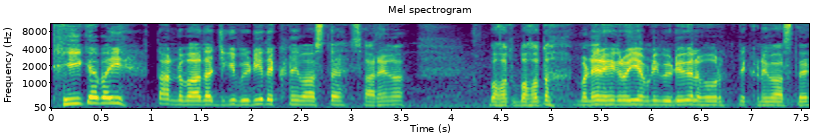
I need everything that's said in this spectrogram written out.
ਠੀਕ ਹੈ ਬਾਈ। ਧੰਨਵਾਦ ਅੱਜ ਦੀ ਵੀਡੀਓ ਦੇਖਣੇ ਵਾਸਤੇ ਸਾਰਿਆਂ ਦਾ। ਬਹੁਤ ਬਹੁਤ ਬਣੇ ਰਹੇ ਕਰੋ ਜੀ ਆਪਣੀ ਵੀਡੀਓ ਗੱਲ ਹੋਰ ਦੇਖਣੇ ਵਾਸਤੇ।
